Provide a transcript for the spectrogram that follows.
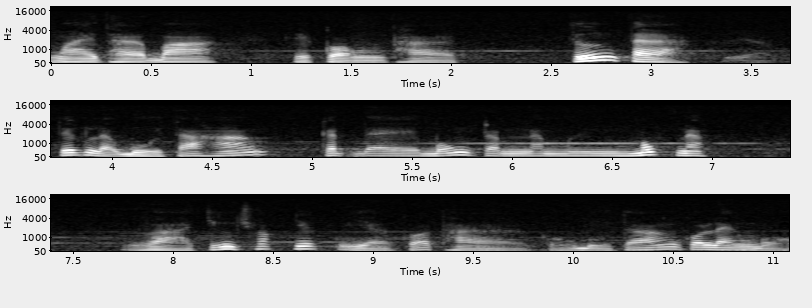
Ngoài thờ bà thì còn thờ tướng tà tức là Bùi Tá Hán cách đây 451 năm và chính xác nhất bây giờ có thờ cụ Bùi Tá Hán có lan mộ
